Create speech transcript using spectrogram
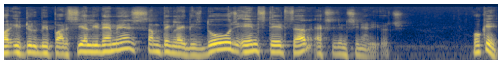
or it will be partially damaged something like this those end states are accident scenarios. Okay.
